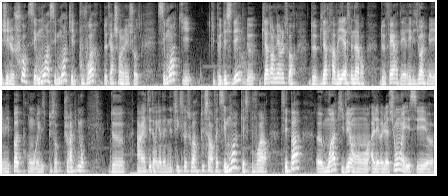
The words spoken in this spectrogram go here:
J'ai le choix, c'est moi, c'est moi qui ai le pouvoir de faire changer les choses. C'est moi qui qui peut décider de bien dormir le soir, de bien travailler la semaine avant, de faire des révisions avec mes, potes pour qu'on révise plus, rapidement, de arrêter de regarder Netflix le soir, tout ça. En fait, c'est moi qui ai ce pouvoir-là. C'est pas euh, moi qui vais à l'évaluation et c'est euh,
